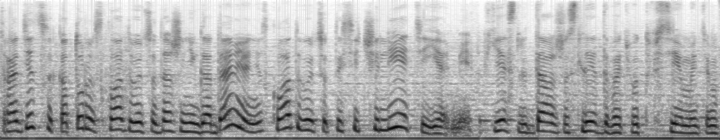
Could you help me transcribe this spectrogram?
Традиции, которые складываются даже не годами, они складываются тысячелетиями. Если даже следовать вот всем этим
